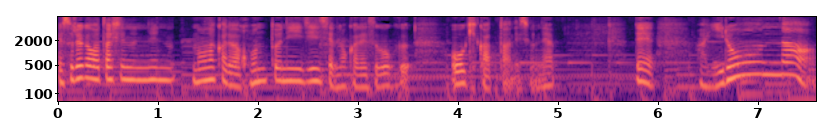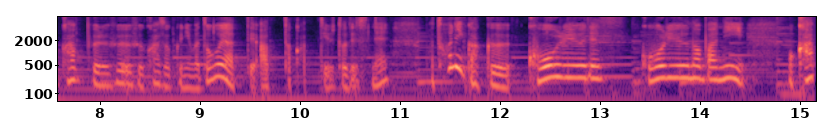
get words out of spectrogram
でそれが私の中では本当に人生の中ですごく大きかったんですよね。で、まあ、いろんなカップル夫婦家族にはどうやって会ったかっていうとですね、まあ、とにかく交流です交流の場にもうカッ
